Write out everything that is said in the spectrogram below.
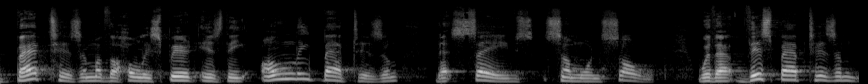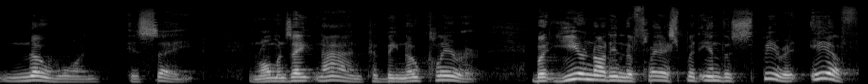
baptism of the Holy Spirit is the only baptism that saves someone's soul. Without this baptism, no one is saved. And Romans 8 9 could be no clearer. But ye are not in the flesh, but in the Spirit, if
